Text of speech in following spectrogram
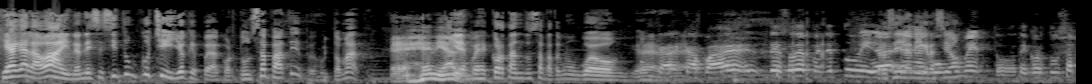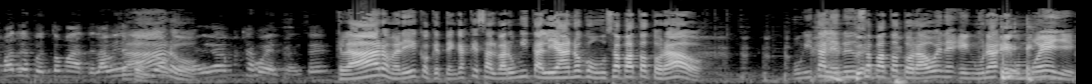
que haga la vaina, necesito un cuchillo que pueda cortar un zapato y después un tomate. Es genial. Y después cortando un zapato como un huevón. Ca- capaz de eso depende tu vida. Pero sí, la en migración- algún momento. Te cortó un zapato y después un tomate. La vida Claro. es la vida da muchas vueltas. ¿sí? Claro, marico, que tengas que salvar un italiano con un zapato atorado. Un italiano y un zapato atorado en, en una, en un muelle.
